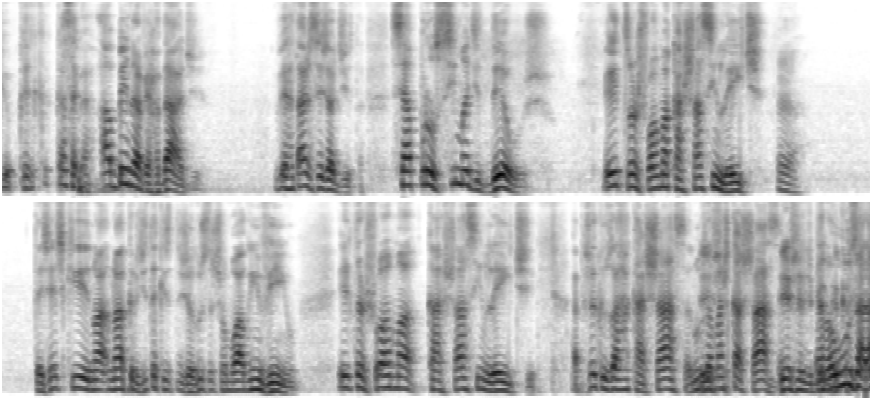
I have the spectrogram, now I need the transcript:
Que, que, quer saber? A bem da verdade, verdade seja dita, se aproxima de Deus, ele transforma a cachaça em leite. É. Tem gente que não, acredita que Jesus transformou água em vinho. Ele transforma cachaça em leite. A pessoa que usava cachaça não Deixa- usa mais cachaça. deixa de Ela beber usa cachaça.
